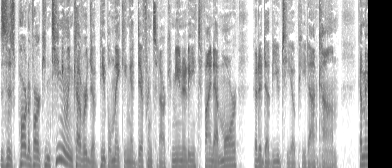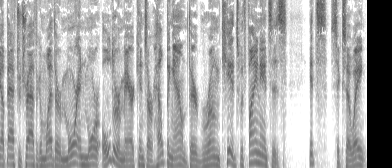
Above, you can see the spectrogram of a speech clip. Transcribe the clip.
This is part of our continuing coverage of people making a difference in our community. To find out more, go to WTOP.com. Coming up after traffic and weather, more and more older Americans are helping out their grown kids with finances. It's 608.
